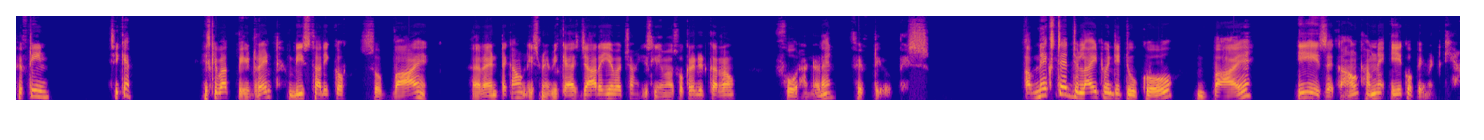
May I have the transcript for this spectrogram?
fifteen ठीक है? इसके बाद पेड रेंट 20 तारीख को। सो बाय रेंट अकाउंट इसमें भी कैश जा रही है बच्चा, इसलिए मैं उसको क्रेडिट कर रहा हूँ। Four hundred and fifty rupees अब नेक्स्ट है जुलाई ट्वेंटी टू को बाय एज अकाउंट हमने ए को पेमेंट किया।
